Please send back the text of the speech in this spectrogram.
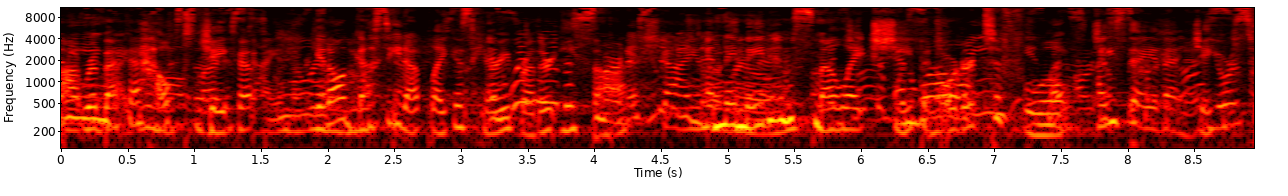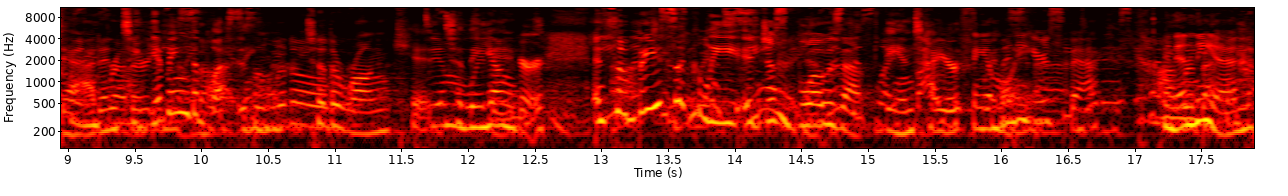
uh, Rebecca helped Jacob guy in the get all gussied up like his hairy brother Esau, smartest guy in and the they made him smell like sheep in order to fool Isaac, say that your Jacob's dad, into giving the blessing is a little to the wrong kid, to the younger. And so basically, it just blows up the entire family. And in the end,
